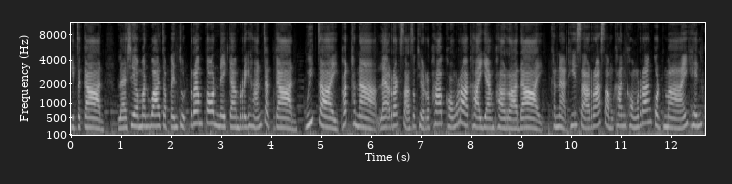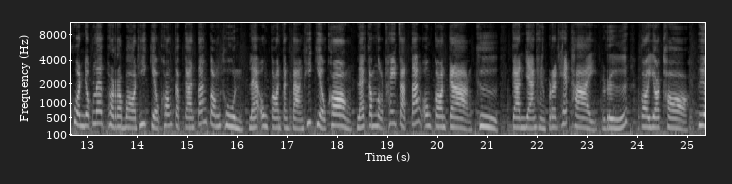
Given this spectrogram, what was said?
กิจการ และเชื่อมั่นว่าจะเป็นจุดเริ่มต้นในการบริหารจัดการ วิจัย พัฒนา และรักษาเสถียรภาพของราคายางพาราได้ ขณะที่สาระสำคัญของร่างกฎหมายเห็นควรยกเลิกพรบที่เกี่ยวข้องกับการตั้งกองทุน และองค์กรต่างๆ ที่เกี่ยวข้อง และกำหนดให้จัดตั้งองค์กรกลาง คือการยางแห่งประเทศไทย หรือกยท เพื่อ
